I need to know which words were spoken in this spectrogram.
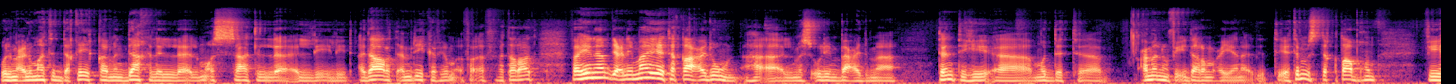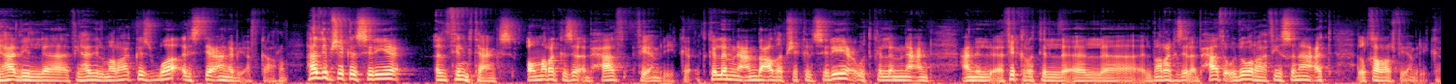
والمعلومات الدقيقة من داخل المؤسسات اللي أدارت أمريكا في فترات. فهنا يعني ما يتقاعدون المسؤولين بعد ما تنتهي آه، مدة آه، عملهم في إدارة معينة. يتم استقطابهم في هذه في هذه المراكز والإستعانة بأفكارهم. هذه بشكل سريع ال think tanks أو مراكز الأبحاث في أمريكا، تكلمنا عن بعضها بشكل سريع وتكلمنا عن عن فكرة المراكز الأبحاث ودورها في صناعة القرار في أمريكا.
